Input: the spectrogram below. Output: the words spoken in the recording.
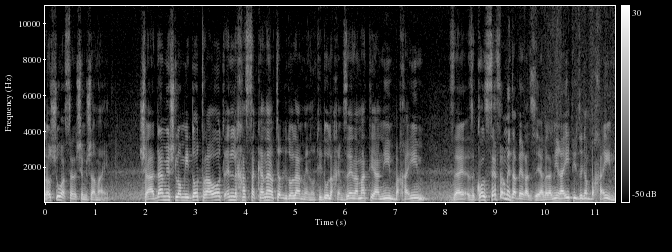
לא שהוא עשה לשם שמיים. כשהאדם יש לו מידות רעות, אין לך סכנה יותר גדולה ממנו. תדעו לכם, זה למדתי אני בחיים, זה, זה כל ספר מדבר על זה, אבל אני ראיתי את זה גם בחיים.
